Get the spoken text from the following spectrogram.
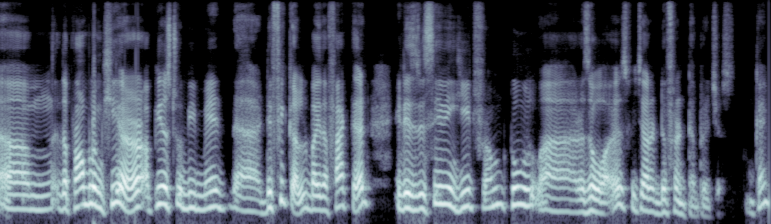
um, the problem here appears to be made uh, difficult by the fact that it is receiving heat from two uh, reservoirs which are at different temperatures. Okay.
